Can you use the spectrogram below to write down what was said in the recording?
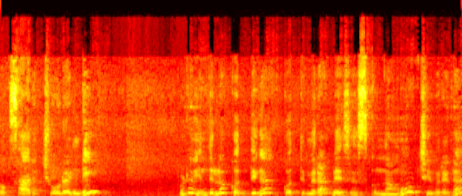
ఒకసారి చూడండి. ఇప్పుడు ఇందులో కొద్దిగా కొత్తిమీర వేసేసుకుందాము చివరగా.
